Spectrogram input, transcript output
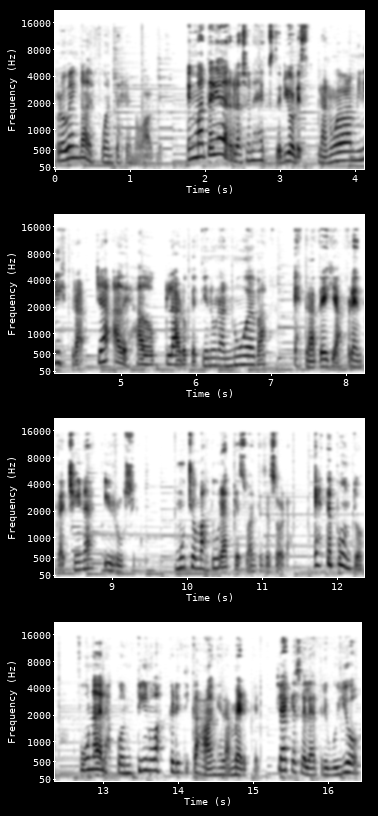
provenga de fuentes renovables. En materia de relaciones exteriores, la nueva ministra ya ha dejado claro que tiene una nueva estrategia frente a China y Rusia, mucho más dura que su antecesora. Este punto fue una de las continuas críticas a Angela Merkel, ya que se le atribuyó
